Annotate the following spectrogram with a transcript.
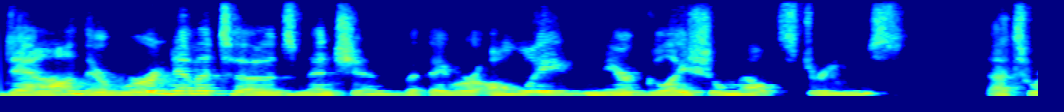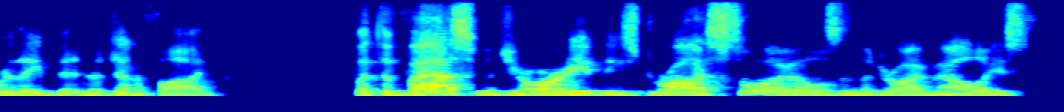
down. There were nematodes mentioned, but they were only near glacial melt streams. That's where they've been identified. But the vast majority of these dry soils in the dry valleys,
